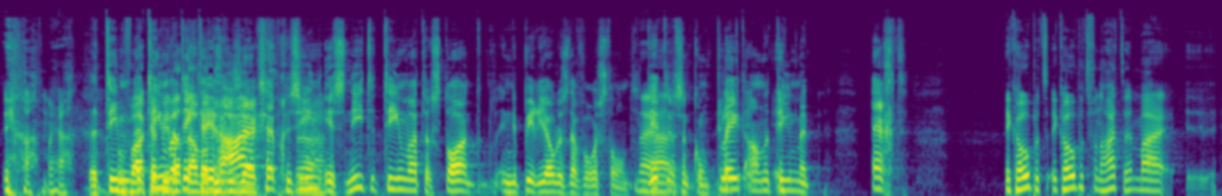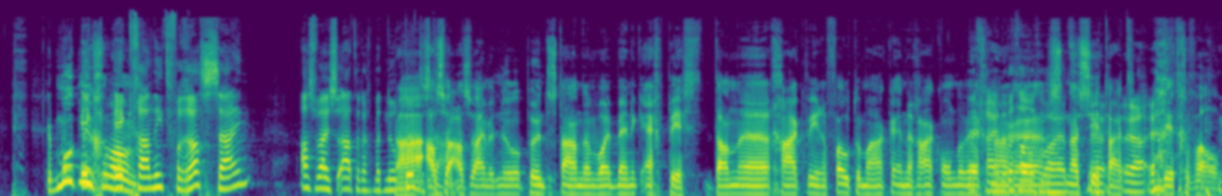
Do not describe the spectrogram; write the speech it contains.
maar ja. Het team, het team wat ik nou tegen Ajax heb gezien Ja. is niet het team wat er sto- in de periodes daarvoor stond. Nou Dit ja, is een compleet ik- ander ik- team met echt... Ik hoop, het, ik hoop het van harte. Maar Het moet nu ik, gewoon. ik ga niet verrast zijn als wij zaterdag met 0 Ja, punten staan. als, we, als wij met nul punten staan, dan ben ik echt pist. Dan eh, ga ik weer een foto maken en dan ga ik onderweg naar, Galgenwaard. naar Sittard, Ja, ja, ja. in dit geval.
